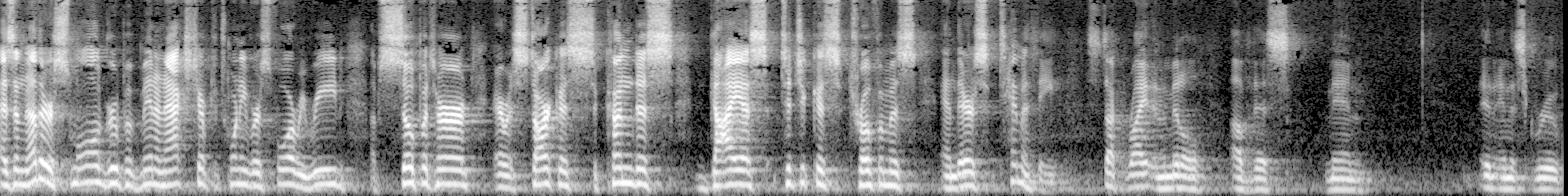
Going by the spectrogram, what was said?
as another small group of men in Acts chapter 20, verse 4. We read of Sopater, Aristarchus, Secundus, Gaius, Tychicus, Trophimus, and there's Timothy stuck right in the middle of this men in, in this group.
